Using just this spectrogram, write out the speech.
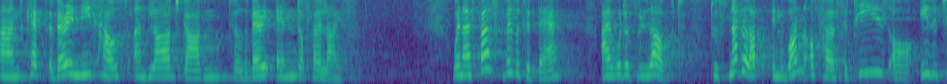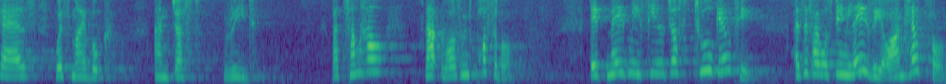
and kept a very neat house and large garden till the very end of her life. When I first visited there, I would have loved to snuggle up in one of her settees or easy chairs with my book and just read. But somehow that wasn't possible. It made me feel just too guilty, as if I was being lazy or unhelpful.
